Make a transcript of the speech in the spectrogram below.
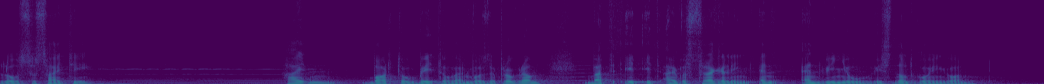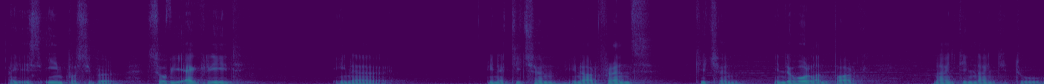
Law Society. Haydn, Bartok, Beethoven was the program, but it, it, I was struggling, and, and we knew it's not going on. It's impossible. So we agreed in a, in a kitchen, in our friend's kitchen, in the Holland Park, 1992,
